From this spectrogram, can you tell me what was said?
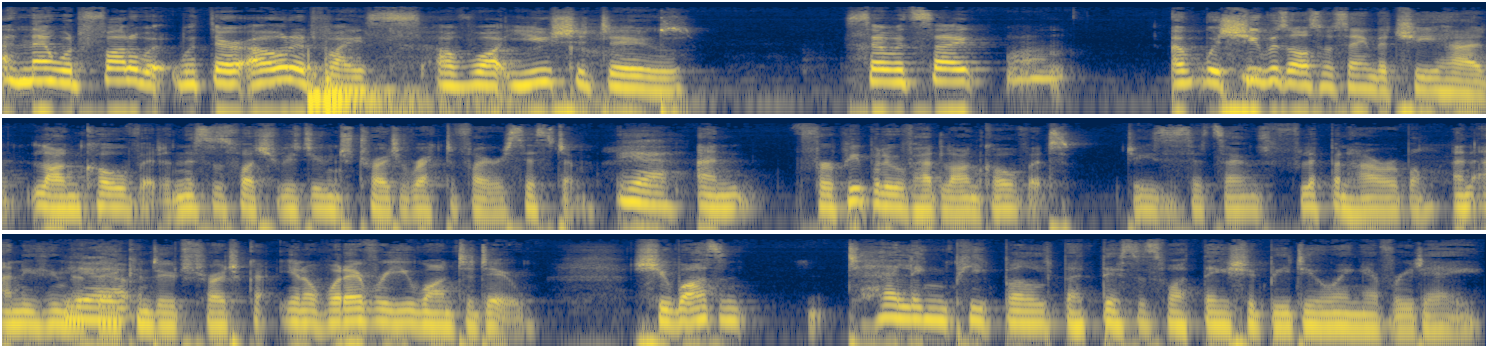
and then would follow it with their own advice of what you should do. So it's like, well, Uh, well, she was also saying that she had long COVID, and this is what she was doing to try to rectify her system. Yeah. And for people who've had long COVID, Jesus, it sounds flipping horrible. And anything that Yeah. they can do to try to, you know, whatever you want to do. She wasn't telling people that this is what they should be doing every day.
